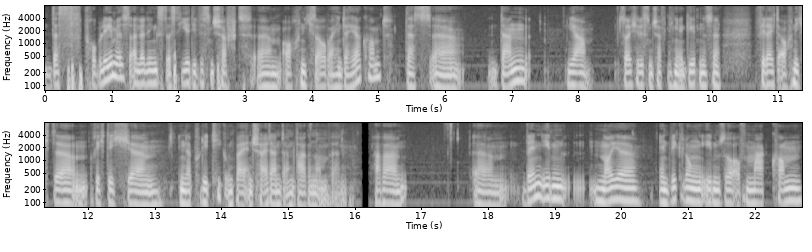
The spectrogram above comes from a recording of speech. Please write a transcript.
Das Problem ist allerdings, dass hier die Wissenschaft ähm, auch nicht sauber hinterherkommt, dass äh, dann ja solche wissenschaftlichen Ergebnisse vielleicht auch nicht ähm, richtig ähm, in der Politik und bei Entscheidern dann wahrgenommen werden. Aber ähm, wenn eben neue Entwicklungen ebenso auf den Markt kommen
